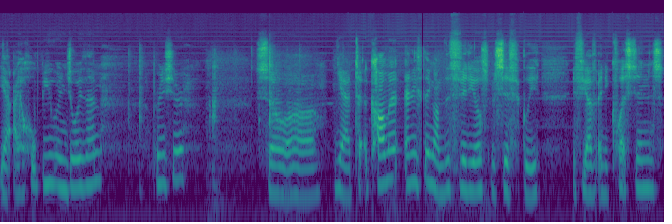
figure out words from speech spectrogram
yeah, I hope you enjoy them. Pretty sure. So, uh, yeah, to comment anything on this video specifically if you have any questions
